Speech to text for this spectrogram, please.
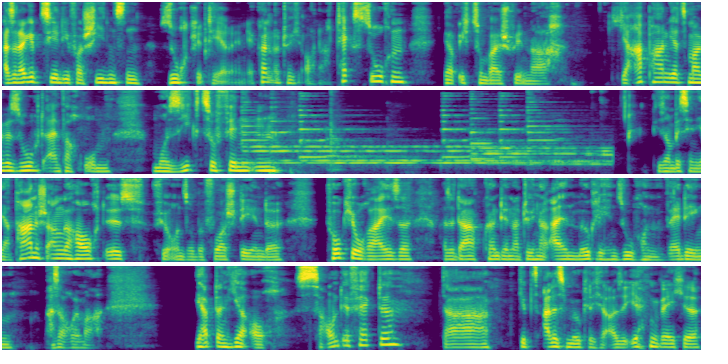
Also da gibt es hier die verschiedensten Suchkriterien. Ihr könnt natürlich auch nach Text suchen. Hier habe ich zum Beispiel nach Japan jetzt mal gesucht, einfach um Musik zu finden, die so ein bisschen japanisch angehaucht ist für unsere bevorstehende Tokio-Reise. Also da könnt ihr natürlich nach allen möglichen suchen, Wedding, was auch immer. Ihr habt dann hier auch Soundeffekte. Da gibt es alles Mögliche. Also irgendwelche,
